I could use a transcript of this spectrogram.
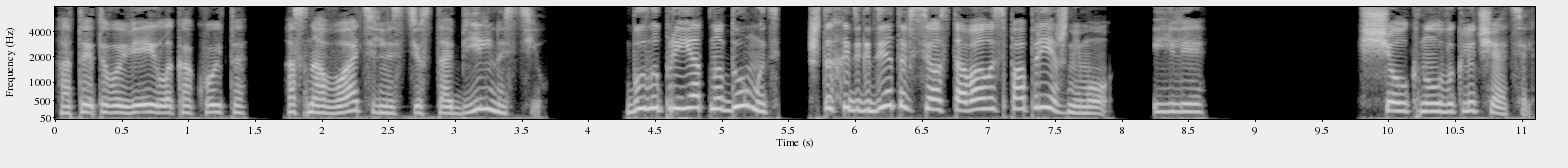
От этого веяло какой-то основательностью, стабильностью. Было приятно думать, что хоть где-то все оставалось по-прежнему. Или... Щелкнул выключатель.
